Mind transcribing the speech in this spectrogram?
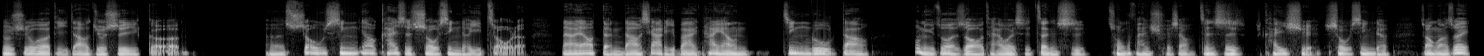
就是我提到就是一个呃收心要开始收心的一周了。那要等到下礼拜太阳进入到处女座的时候，才会是正式重返学校、正式开学收心的状况。所以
